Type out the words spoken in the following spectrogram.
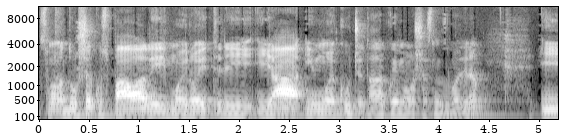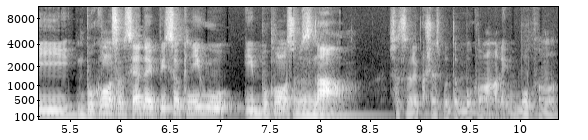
smo na dušeku spavali, moji roditelji i ja i moje kuće, tada koja imala 16 godina. I bukvalno sam sedao i pisao knjigu i bukvalno sam znao, sad sam rekao šest puta bukvalno, ali bukvalno,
